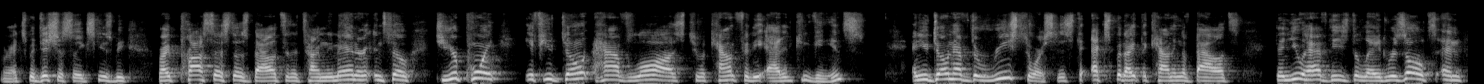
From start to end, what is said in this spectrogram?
or expeditiously, excuse me, right, process those ballots in a timely manner. And so, to your point, if you don't have laws to account for the added convenience, and you don't have the resources to expedite the counting of ballots then you have these delayed results. And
